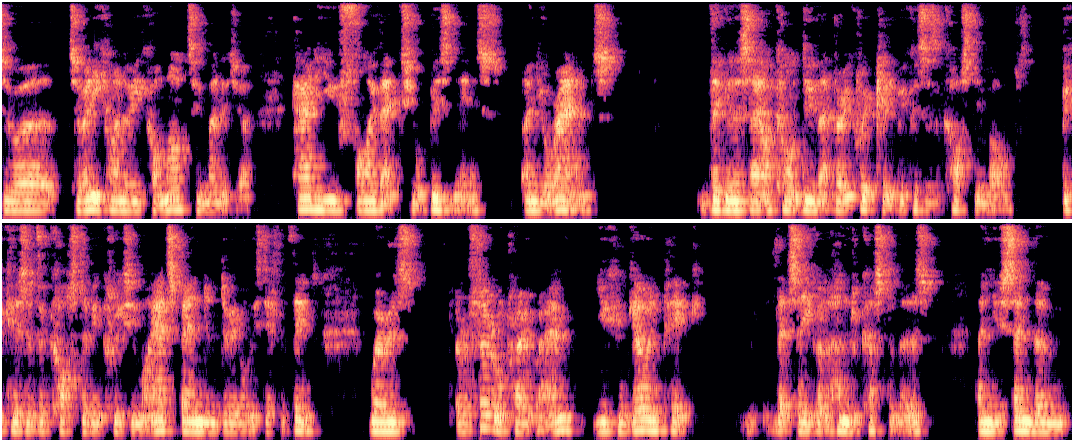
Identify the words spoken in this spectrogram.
to a, to any kind of ecom marketing manager, how do you 5x your business and your ads? They're going to say, I can't do that very quickly because there's a cost involved, because of the cost of increasing my ad spend and doing all these different things. Whereas a referral program, you can go and pick, let's say you've got 100 customers and you send them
